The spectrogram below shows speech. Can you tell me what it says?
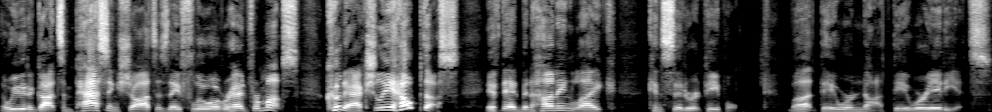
and we would have got some passing shots as they flew overhead from us. Could actually have helped us if they had been hunting like considerate people. But they were not. They were idiots.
